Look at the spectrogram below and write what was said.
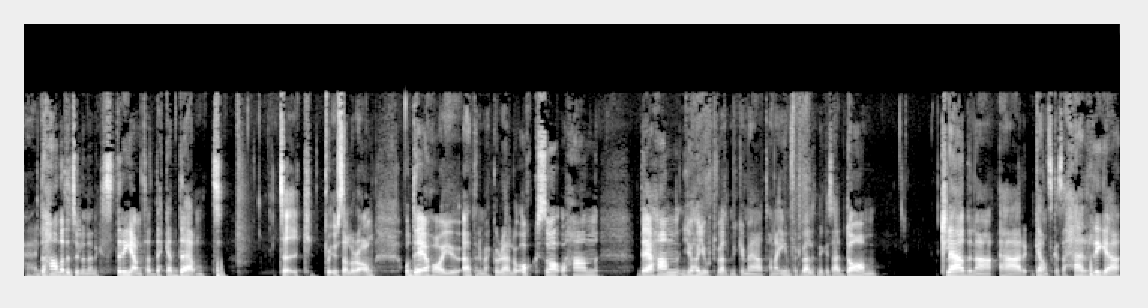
Härligt. han hade tydligen en extremt så här, dekadent take på Yves Saint Laurent. Och det har ju Anthony Vaccarello också. Och han, det han ju har gjort väldigt mycket med att han har infört väldigt mycket så här dam kläderna är ganska så herriga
